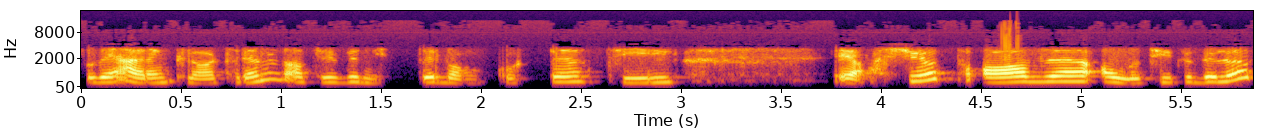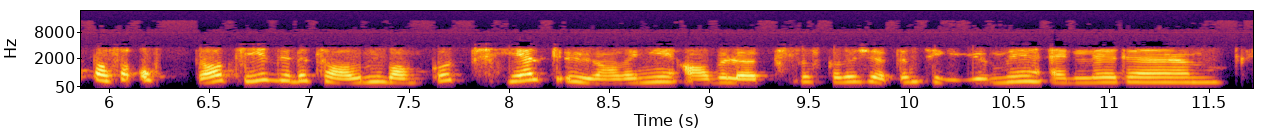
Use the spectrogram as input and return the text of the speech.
Så det er en klar trend at vi benytter bankkortet til ja, kjøp av uh, alle typer beløp. Altså åtte av ti betaler med bankkort, helt uavhengig av beløp. Så skal du kjøpe en tyggegummi eller uh,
